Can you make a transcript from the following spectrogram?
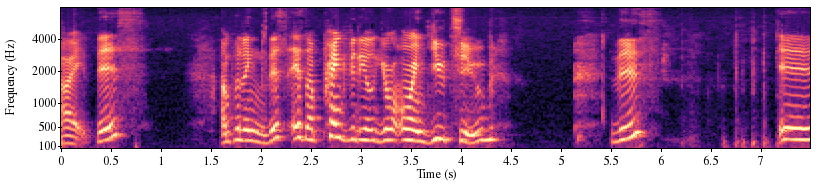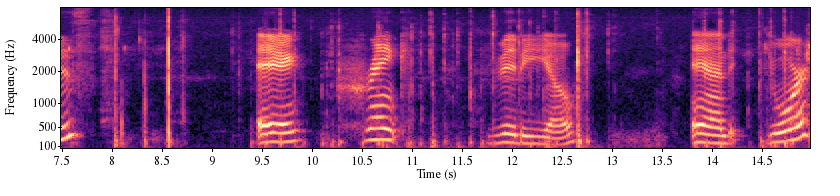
Alright, this, I'm putting, this is a prank video, you're on YouTube. This is a prank video, and you're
